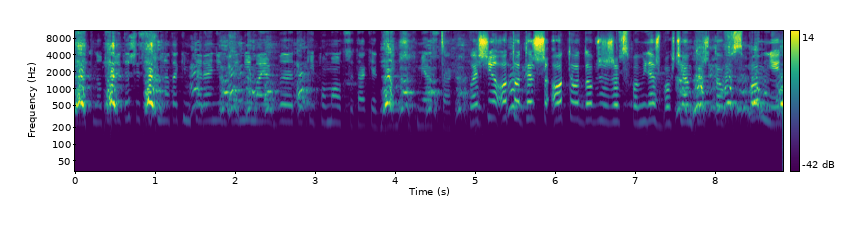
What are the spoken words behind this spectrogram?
tak? No tutaj też jesteśmy na takim terenie, gdzie nie ma jakby takiej pomocy, tak? Jak w większych miastach. Właśnie o to też, o to dobrze, że wspominasz, bo chciałam też to wspomnieć,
